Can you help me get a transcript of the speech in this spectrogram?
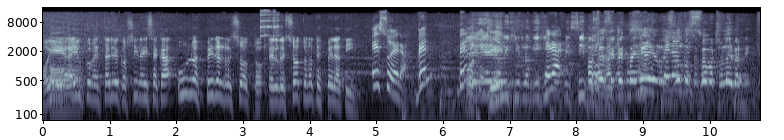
Oye, hay un comentario de cocina, dice acá, uno espera el risotto, el risotto no te espera a ti. Eso era. ¿Ven? ¿Ven? ¿Por Que- qué? Dije- lo que dijiste Era- al principio. O sea, si pestañeas y el risotto se fue para otro lado y perdiste.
